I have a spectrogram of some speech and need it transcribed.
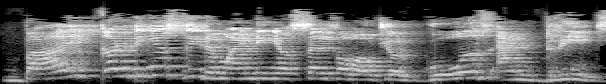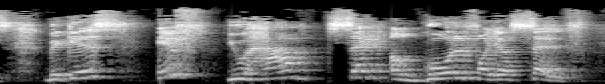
by continuously reminding yourself about your goals and dreams. Because if you have set a goal for yourself,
